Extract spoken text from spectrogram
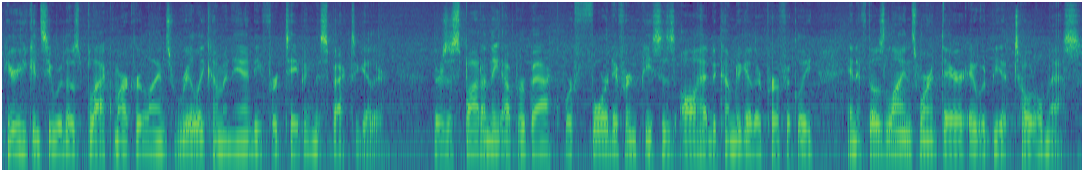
Here you can see where those black marker lines really come in handy for taping this back together. There's a spot on the upper back where four different pieces all had to come together perfectly, and if those lines weren't there, it would be a total mess.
